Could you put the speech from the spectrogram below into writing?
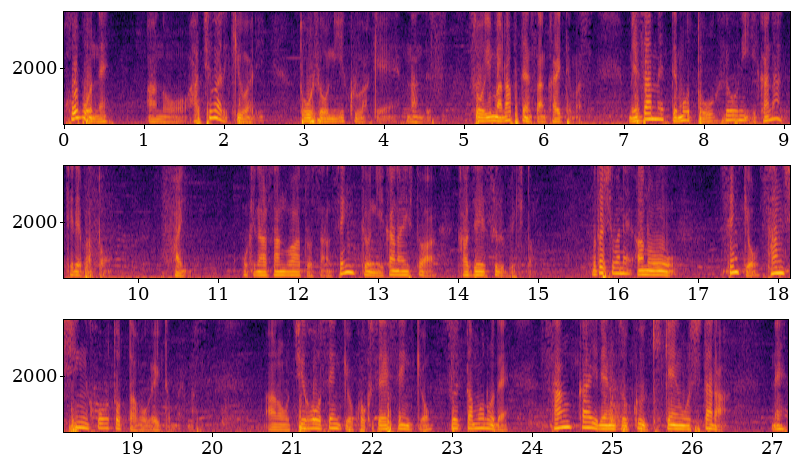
ほぼねあの8割9割投票に行くわけなんです。そう今ラプテンさん書いてます。目覚めても投票に行かなければと。はい。沖縄産後アートさん選挙に行かない人は課税するべきと。私はねあの選挙三審法を取った方がいいと思いますあの地方選挙国政選挙そういったもので3回連続棄権をしたらね、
